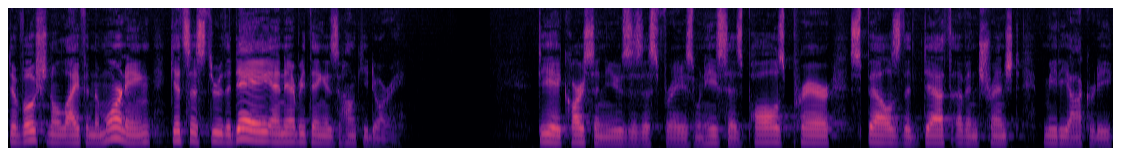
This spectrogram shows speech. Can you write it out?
devotional life in the morning gets us through the day and everything is hunky dory. D.A. Carson uses this phrase when he says, Paul's prayer spells the death of entrenched mediocrity,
